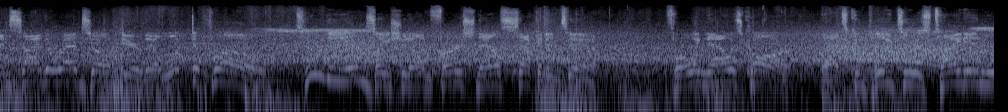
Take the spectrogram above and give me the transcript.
Inside the red zone here. They'll look to throw. To the end station on first. Now second and ten. Throwing now is Carr. That's complete to his tight end.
